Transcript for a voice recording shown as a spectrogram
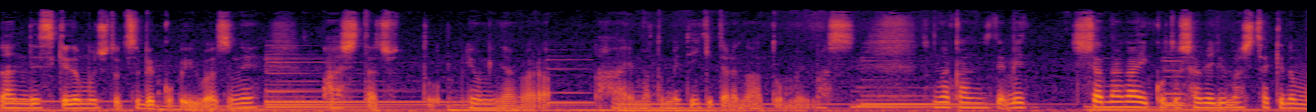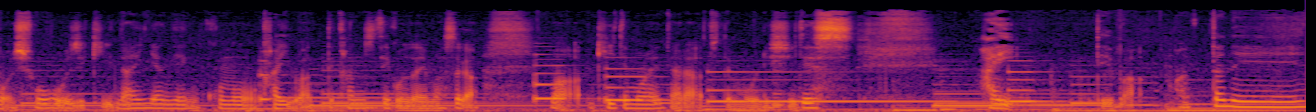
なんですけどもちょっとつべこべ言わずね明日ちょっと読みながら、はい、まとめていけたらなと思いますそんな感じでめっちゃ長いこと喋りましたけども正直なんやねんこの会話って感じでございますがまあ聞いてもらえたらとても嬉しいです。はい。ではまたね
